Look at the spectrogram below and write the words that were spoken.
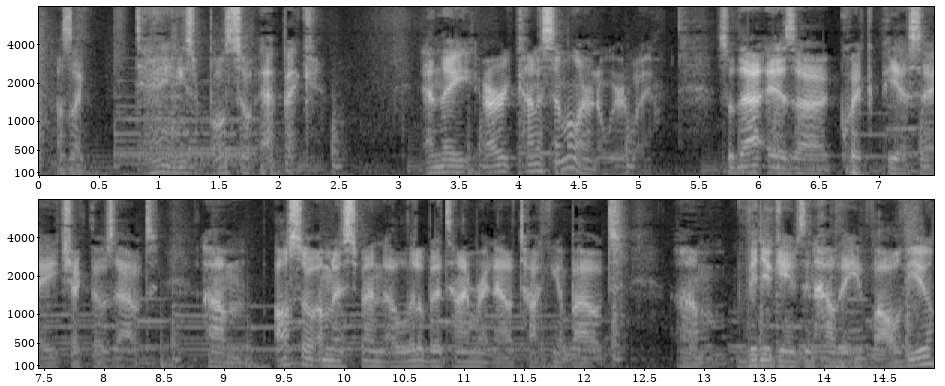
I was like, dang, these are both so epic, and they are kind of similar in a weird way. So that is a quick PSA. Check those out. Um, also, I'm going to spend a little bit of time right now talking about um, video games and how they evolve you.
